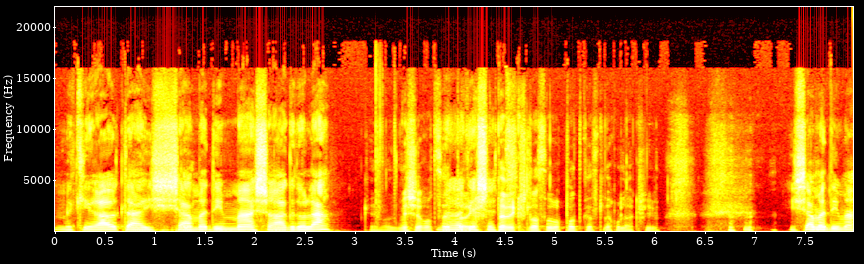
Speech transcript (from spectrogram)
מכירה אותה, כן, אישה כן. מדהימה, השראה כן. גדולה. כן, אז מי שרוצה, פרק, פרק 13 בפודקאסט, לכו להקשיב. אישה מדהימה,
